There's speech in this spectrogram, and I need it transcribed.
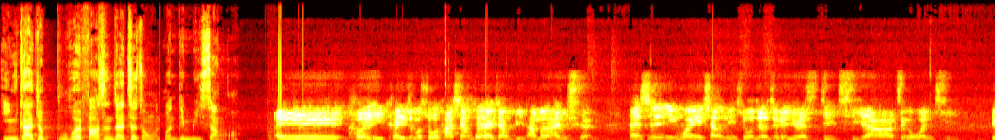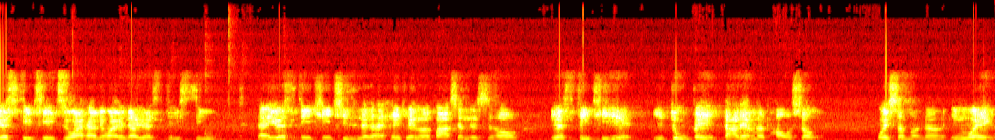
应该就不会发生在这种稳定币上哦。诶，可以可以这么说，它相对来讲比他们安全，但是因为像你说的这个 USDT 啊这个问题。USDT 之外，还有另外一个叫 USDC。那 USDT 其实那个黑天鹅发生的时候，USDT 也一度被大量的抛售。为什么呢？因为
